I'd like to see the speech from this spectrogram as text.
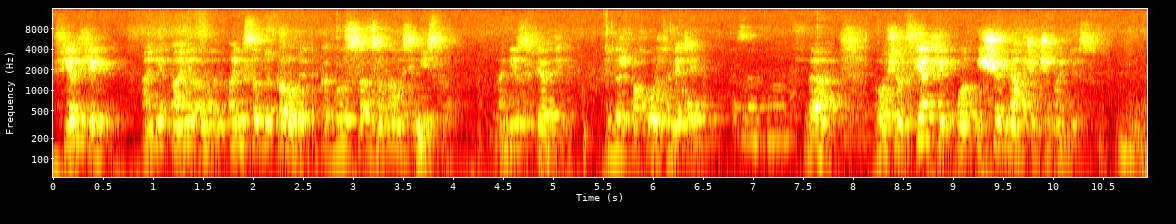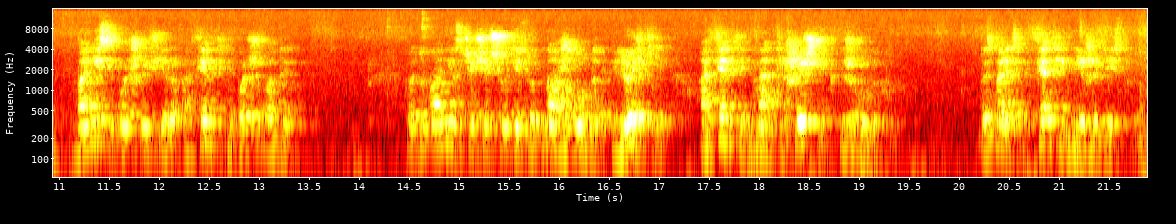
Фенхель, они, они, они с одной породы, как бы с, с одного семейства. Анис, фенхель, они даже похожи, заметили? Да. В общем, фенхель, он еще мягче, чем анис. В анисе больше эфира, а в фенхеле больше воды. Поэтому анис чаще всего действует на желудок и легкие, а фенхель на кишечник и желудок. То есть, смотрите, фенхель ниже действует.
